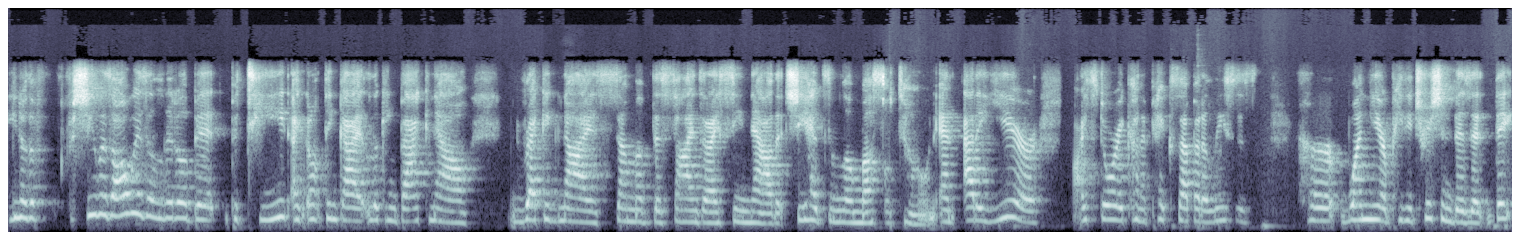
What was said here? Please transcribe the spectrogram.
you know, the she was always a little bit petite. I don't think I, looking back now, recognize some of the signs that I see now that she had some low muscle tone. And at a year, my story kind of picks up at Elise's her one year pediatrician visit, they,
